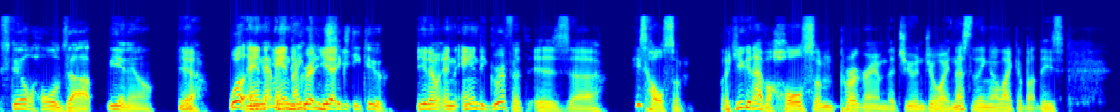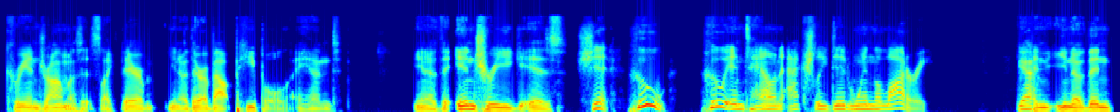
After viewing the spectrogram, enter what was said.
still holds up. You know. Yeah. Well, I mean, and Andy Griffith, yeah, 1962. you know, and Andy Griffith is uh he's wholesome. Like you can have a wholesome program that you enjoy, and that's the thing I like about these Korean dramas. It's like they're you know they're about people, and you know the intrigue is shit. Who who in town actually did win the lottery? Yeah. and you know then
